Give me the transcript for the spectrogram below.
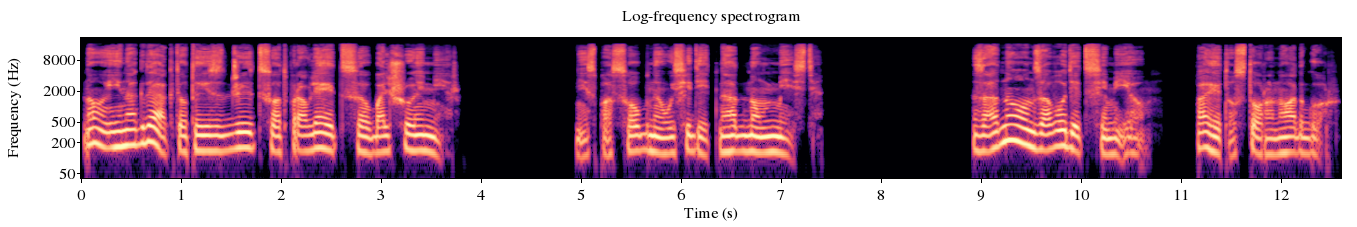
Но иногда кто-то из джитсу отправляется в большой мир, не способный усидеть на одном месте. Заодно он заводит семью по эту сторону от гор.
